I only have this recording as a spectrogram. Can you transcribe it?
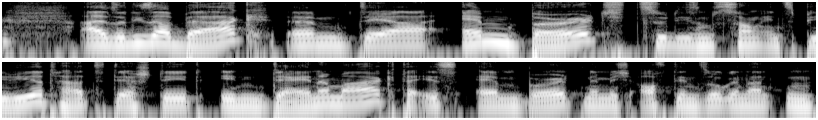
also dieser Berg, ähm, der M. Bird zu diesem Song inspiriert hat, der steht in Dänemark. Da ist M. Bird nämlich auf den sogenannten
